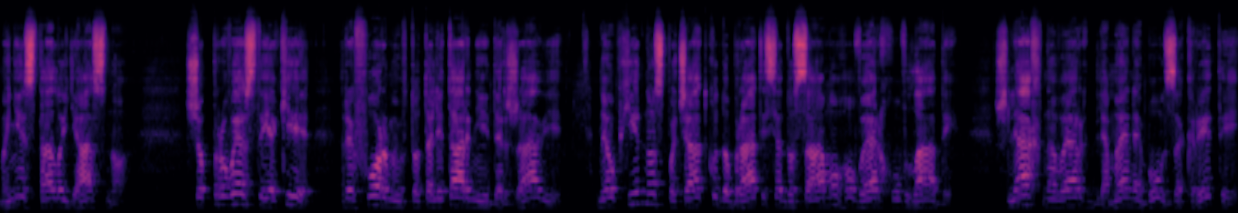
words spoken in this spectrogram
мені стало ясно, щоб провести які реформи в тоталітарній державі, необхідно спочатку добратися до самого верху влади. Шлях наверх для мене був закритий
